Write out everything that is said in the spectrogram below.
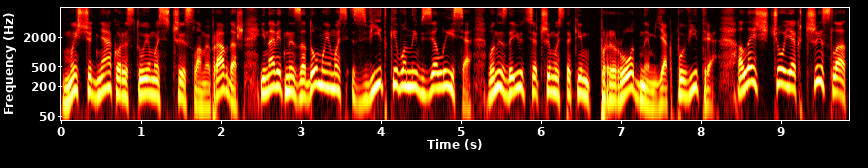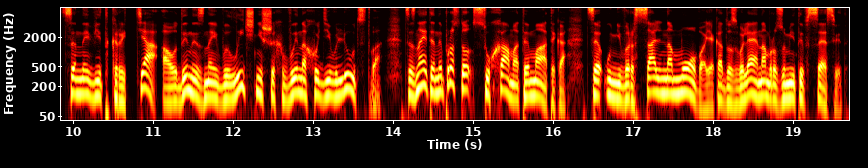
Ми щодня користуємось числами, правда ж? І навіть не задумуємось, звідки вони взялися. Вони здаються чимось таким природним, як повітря. Але що як числа це не відкриття, а один із найвеличніших винаходів людства. Це, знаєте, не просто суха математика, це універсальна мова, яка дозволяє нам розуміти всесвіт.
